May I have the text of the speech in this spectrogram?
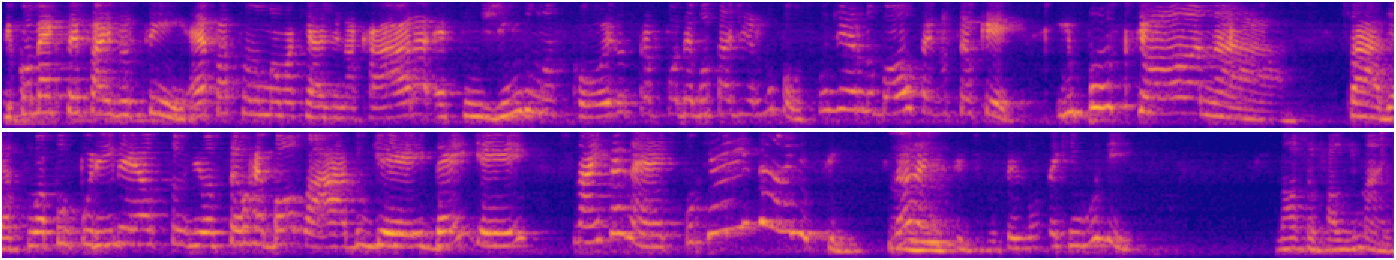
E como é que você faz assim? É passando uma maquiagem na cara, é fingindo umas coisas para poder botar dinheiro no bolso. Com dinheiro no bolso, aí você o quê? Impulsiona, sabe? A sua purpurina e o seu, e o seu rebolado gay, bem gay, na internet. Porque aí dane-se. Dane-se. Uhum. Tipo, vocês vão ter que engolir. Nossa, eu falo demais.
